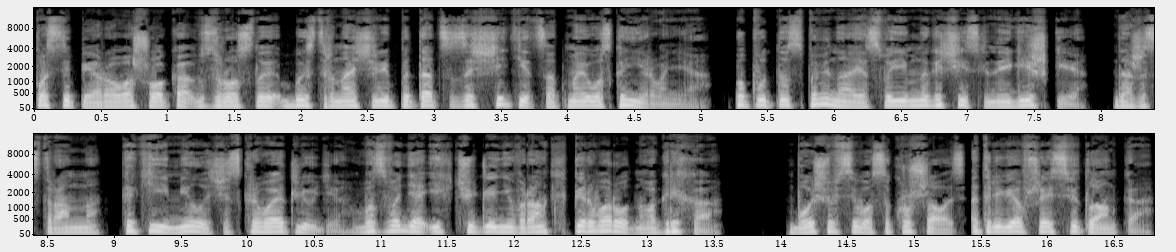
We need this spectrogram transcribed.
После первого шока взрослые быстро начали пытаться защититься от моего сканирования, попутно вспоминая свои многочисленные грешки. Даже странно, какие мелочи скрывают люди, возводя их чуть ли не в ранг первородного греха. Больше всего сокрушалась отревевшая Светланка,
